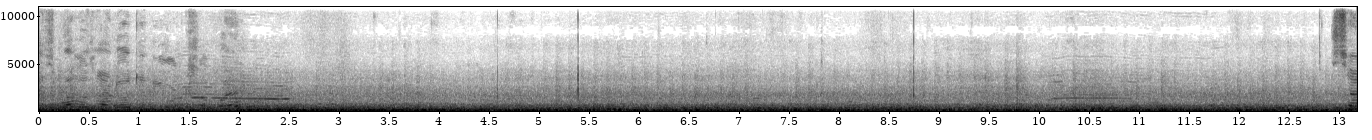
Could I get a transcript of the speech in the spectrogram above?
as well as I know the New York Subway. So,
